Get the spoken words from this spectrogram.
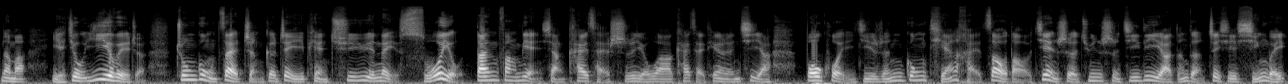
那么也就意味着，中共在整个这一片区域内所有单方面像开采石油啊、开采天然气啊，包括以及人工填海造岛、建设军事基地啊等等这些行为，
